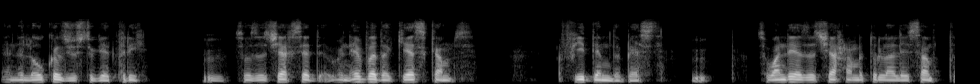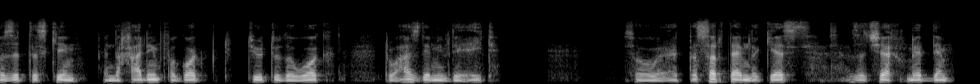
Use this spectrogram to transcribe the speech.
and the locals used to get three. Mm. So the Sheikh said, whenever the guest comes, feed them the best. So one day as a Shaykh Rahmatullah some visitors came and the Khadim forgot due to the work to ask them if they ate. So at the third time the guests as a Sheikh met them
